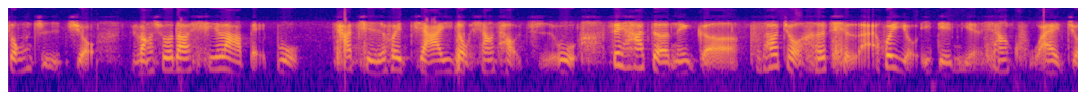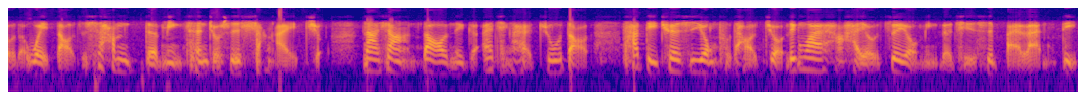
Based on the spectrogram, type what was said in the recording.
松脂酒。比方说到希腊北部，它其实会加一种香草植物，所以它的那个葡萄酒喝起来会有一点点像苦艾酒的味道，只是他们的名称就是香艾酒。那像到那个爱琴海诸岛，它的确是用葡萄酒，另外它还有最有名的其实是白兰地。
